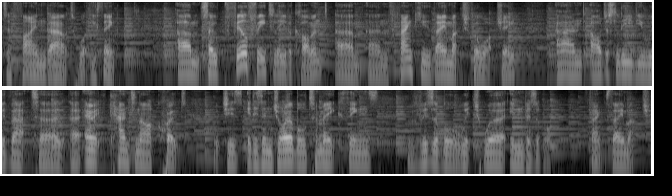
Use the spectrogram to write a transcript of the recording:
to find out what you think. Um, so feel free to leave a comment um, and thank you very much for watching. And I'll just leave you with that uh, uh, Eric Cantona quote which is it is enjoyable to make things visible which were invisible. Thanks very much.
